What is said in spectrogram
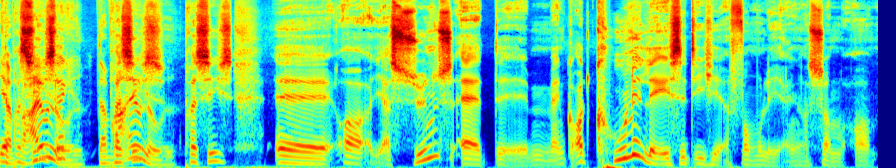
Ja, der præcis, var jo noget. Der præcis, var jo noget. Præcis. Øh, og jeg synes, at øh, man godt kunne læse de her formuleringer som om,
